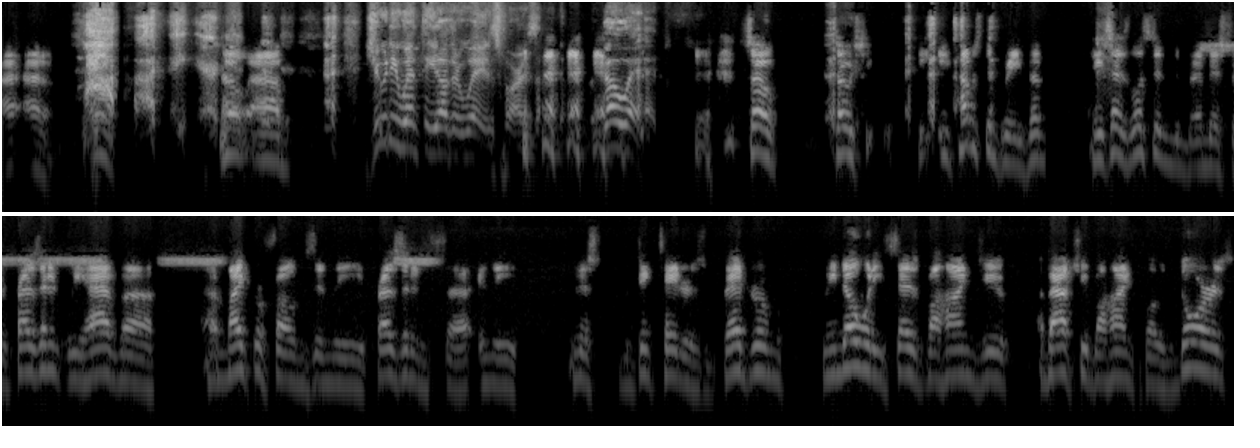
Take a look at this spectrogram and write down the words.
I, I don't know. so, um, Judy went the other way, as far as I know. go ahead. So, so she, he, he, comes to brief him. He says, "Listen, Mr. President, we have uh, uh, microphones in the president's uh, in the in this dictator's bedroom. We know what he says behind you about you behind closed doors.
